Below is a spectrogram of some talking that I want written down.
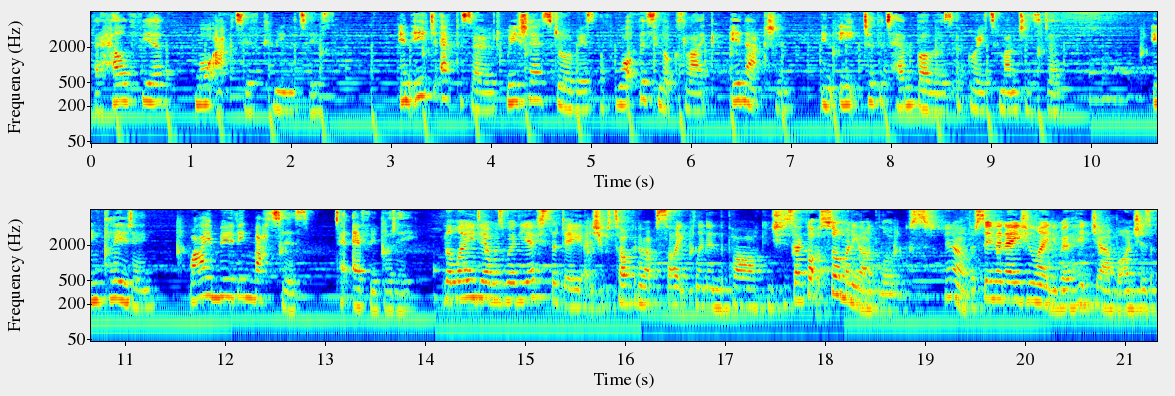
for healthier, more active communities. In each episode, we share stories of what this looks like in action in each of the 10 boroughs of Greater Manchester, including why moving matters to everybody. The lady I was with yesterday, she was talking about cycling in the park, and she says, I got so many odd looks. You know, they're seeing an Asian lady with a hijab on, she says,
